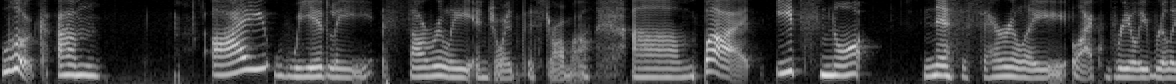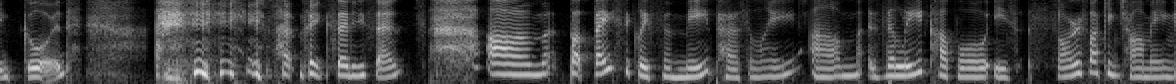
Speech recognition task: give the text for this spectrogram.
Look, um, I weirdly thoroughly enjoyed this drama, um, but it's not necessarily like really, really good. if that makes any sense. Um, but basically, for me personally, um, the lead couple is so fucking charming.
